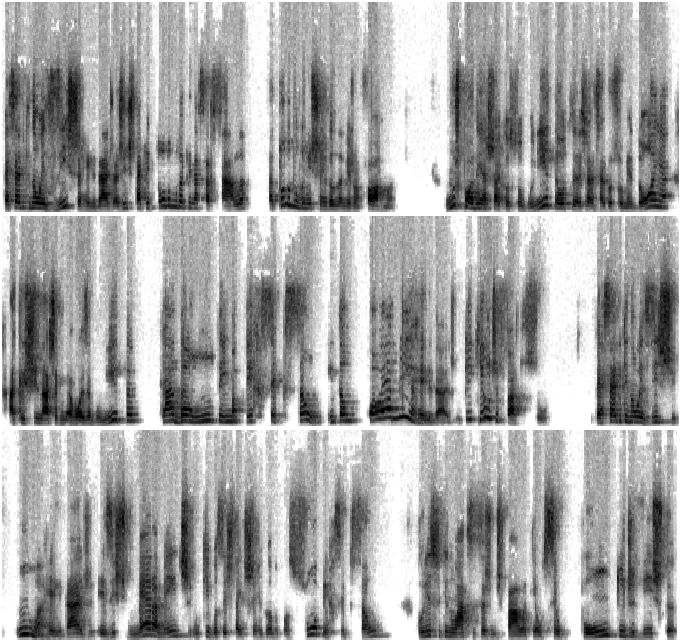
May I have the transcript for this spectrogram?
Percebe que não existe a realidade? A gente está aqui, todo mundo aqui nessa sala, está todo mundo me enxergando da mesma forma? Uns podem achar que eu sou bonita, outros achar que eu sou medonha, a Cristina acha que minha voz é bonita. Cada um tem uma percepção. Então, qual é a minha realidade? O que, que eu de fato sou? Percebe que não existe uma realidade, existe meramente o que você está enxergando com a sua percepção. Por isso que no Axis a gente fala que é o seu ponto de vista,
